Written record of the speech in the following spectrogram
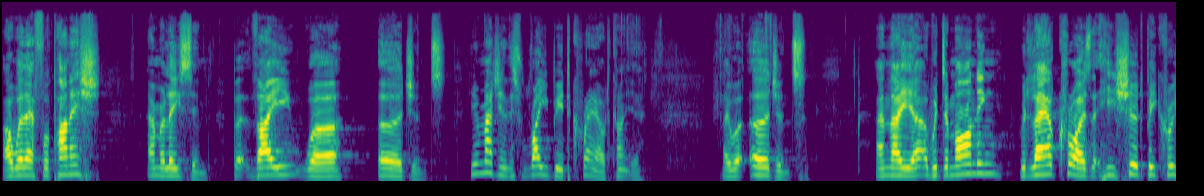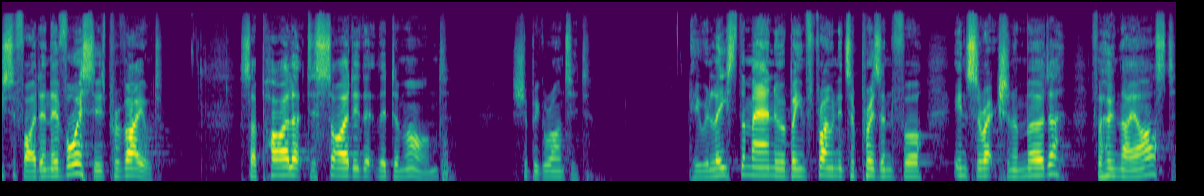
I will therefore punish and release him. But they were urgent. You imagine this rabid crowd, can't you? They were urgent. And they uh, were demanding with loud cries that he should be crucified, and their voices prevailed. So Pilate decided that their demand should be granted. He released the man who had been thrown into prison for insurrection and murder, for whom they asked,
